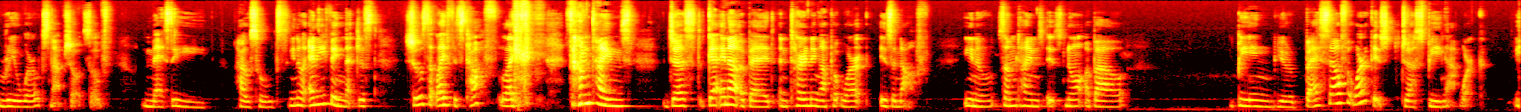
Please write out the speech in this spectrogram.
real world snapshots of messy households, you know, anything that just shows that life is tough. Like sometimes just getting out of bed and turning up at work is enough. You know, sometimes it's not about being your best self at work, it's just being at work.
